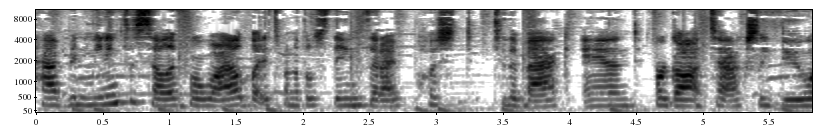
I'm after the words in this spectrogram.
have been meaning to sell it for a while, but it's one of those things that I've pushed to the back and forgot to actually do.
